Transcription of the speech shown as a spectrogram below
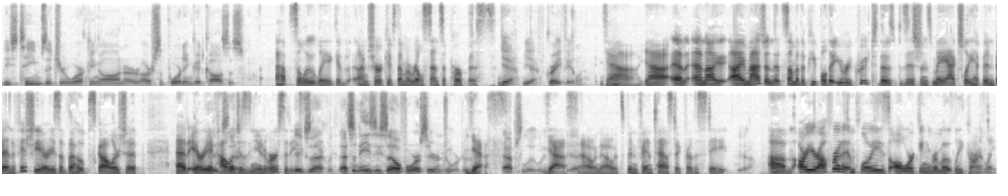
these teams that you're working on are, are supporting good causes. Absolutely. I'm sure it gives them a real sense of purpose. Yeah, yeah, great feeling. Yeah, yeah. And, and I, I imagine that some of the people that you recruit to those positions may actually have been beneficiaries of the Hope Scholarship at area colleges and universities. Exactly. That's an easy sell for us here in Georgia. Yes. Absolutely. Yes. Yeah. Oh, no, it's been fantastic for the state. yeah. Um, are your Alpharetta employees all working remotely currently?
